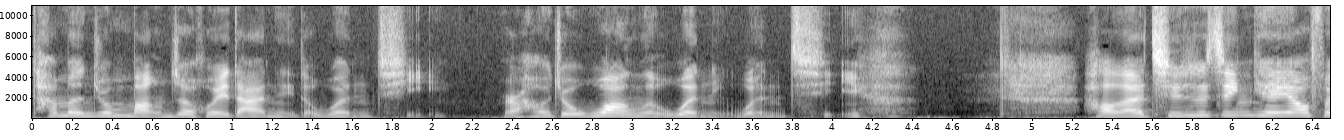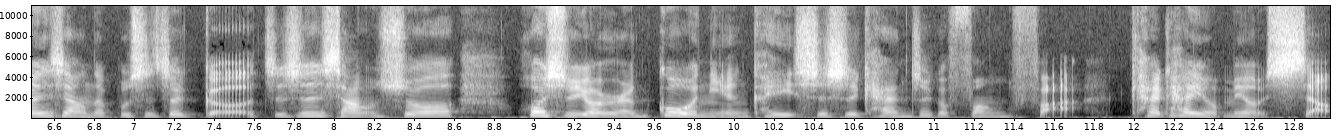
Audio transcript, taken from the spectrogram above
他们就忙着回答你的问题，然后就忘了问你问题。好了，其实今天要分享的不是这个，只是想说，或许有人过年可以试试看这个方法，看看有没有效。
